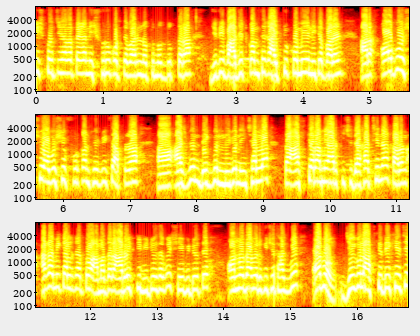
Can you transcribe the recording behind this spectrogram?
বিশ, পঁচিশ হাজার টাকা নিয়ে শুরু করতে পারেন নতুন উদ্যোক্তারা। যদি বাজেট কম থেকে আরেকটু কমিয়ে নিতে পারেন, আর অবশ্যই অবশ্যই ফুরকান ফেব্রিক্সে আপনারা আসবেন, দেখবেন, নিবেন ইনশাল্লাহ তা আজকে আর আমি আর কিছু দেখাচ্ছি না, কারণ আগামীকালকে তো আমাদের আরও একটি ভিডিও থাকবে, সেই ভিডিওতে অন্য দামের কিছু থাকবে। এবং যেগুলো আজকে দেখিয়েছে,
